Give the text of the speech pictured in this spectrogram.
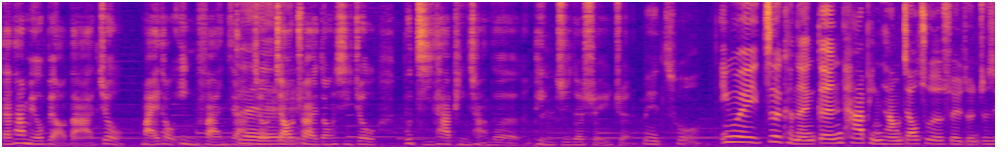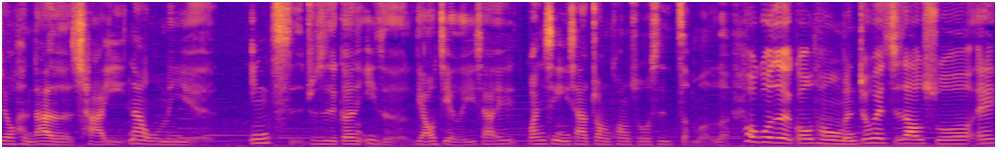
但他没有表达，就埋头硬翻，这样就交出来的东西就不及他平常的品质的水准。没错，因为这可能跟他平常交出的水准就是有很大的差异。那我们也。因此，就是跟译者了解了一下，哎、关心一下状况，说是怎么了。透过这个沟通，我们就会知道说，哎、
